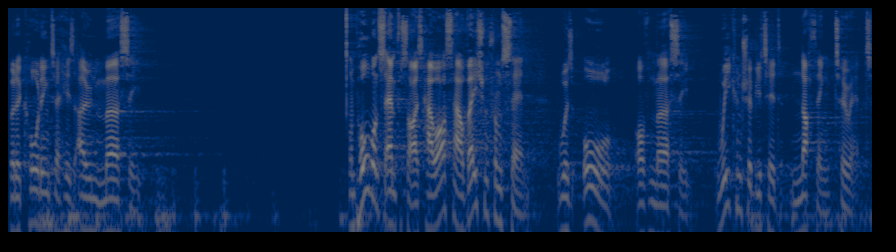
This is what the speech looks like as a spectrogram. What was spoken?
but according to his own mercy and Paul wants to emphasize how our salvation from sin was all of mercy. We contributed nothing to it.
